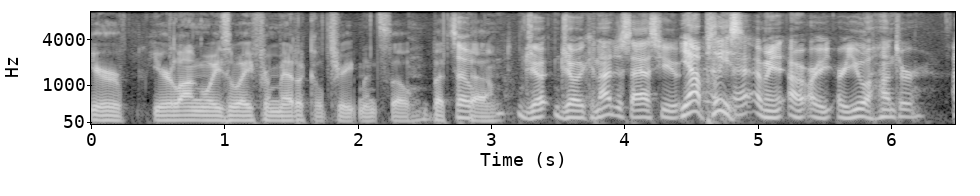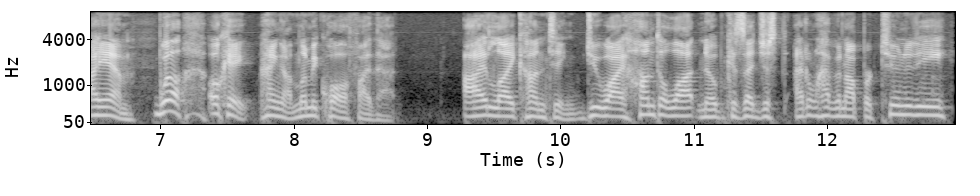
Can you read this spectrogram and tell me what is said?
you're, you're a long ways away from medical treatment. So, but, So, uh, jo- Joey, can I just ask you? Yeah, please. I mean, are, are are you a hunter? I am. Well, okay, hang on. Let me qualify that. I like hunting. Do I hunt a lot? No, because I just I don't have an opportunity.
